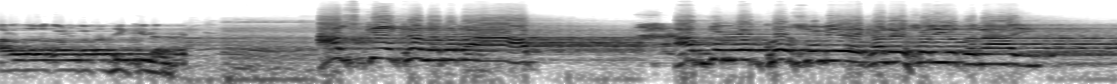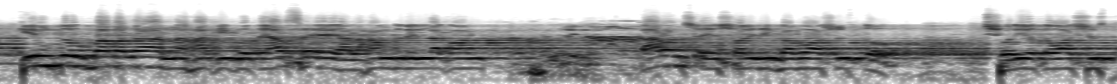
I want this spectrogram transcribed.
আরও যেরকম কথা ঠিক কিনা? আজকে এখানে বাবা? আব্দুর রক্ষর সুমি এখানে শরীয়তে নাই। কিন্তু বাবা জান হাকিকতে আছে, আলহামদুলিল্লাহ কন। কারণ সে শারীরিকভাবে অসুস্থ, শরীয়তে অসুস্থ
